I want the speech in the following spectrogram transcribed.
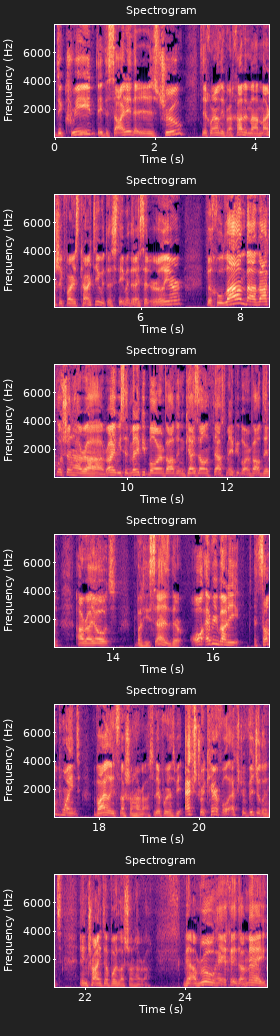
decreed, they decided that it is true. Zichronam livracha b'ma'amar shekvar iskarti with the statement that I said earlier. Ba'avak hara. Right, we said many people are involved in gezel and theft. Many people are involved in arayot. But he says they're all everybody at some point violates lashon hara. So therefore, he has to be extra careful, extra vigilant in trying to avoid lashon hara. Ve'amru heiche damei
